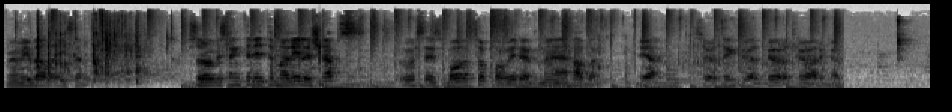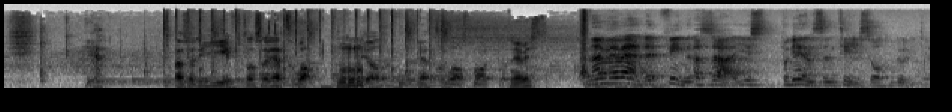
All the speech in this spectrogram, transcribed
Men vi behöver isen. Så då har vi slängt i lite Marille-snaps. Och sen så bara toppar vi den med habben. Ja, så jag tänkte att båda tror jag hade kunnat... Ja. Alltså det gifter sig rätt så bra. Det gör det. Rätt så bra smak på det. Ja, visst. Nej men jag vet inte, det finns, alltså så här, just på gränsen till sort guld typ.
